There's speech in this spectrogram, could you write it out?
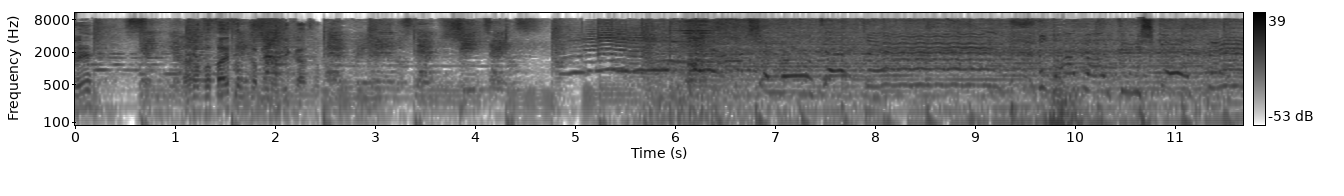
יפה. למה בבית לא מקבלים אותי ככה? שלא תפחי, רק אל תשכחי.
